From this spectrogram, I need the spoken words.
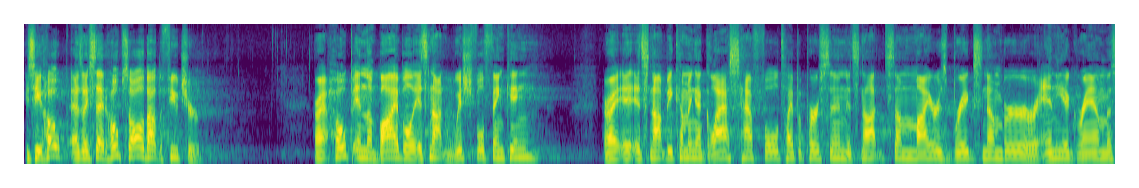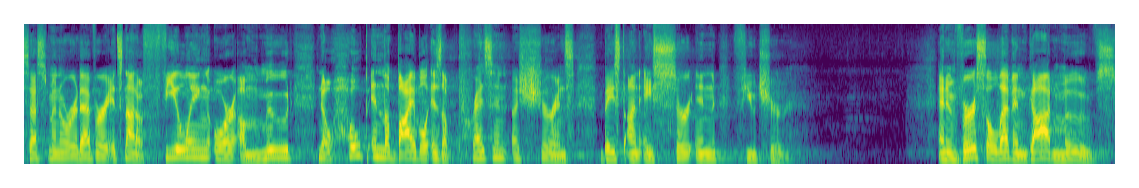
You see, hope, as I said, hope's all about the future. All right, hope in the Bible, it's not wishful thinking. It's not becoming a glass half full type of person. It's not some Myers Briggs number or Enneagram assessment or whatever. It's not a feeling or a mood. No, hope in the Bible is a present assurance based on a certain future. And in verse 11, God moves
